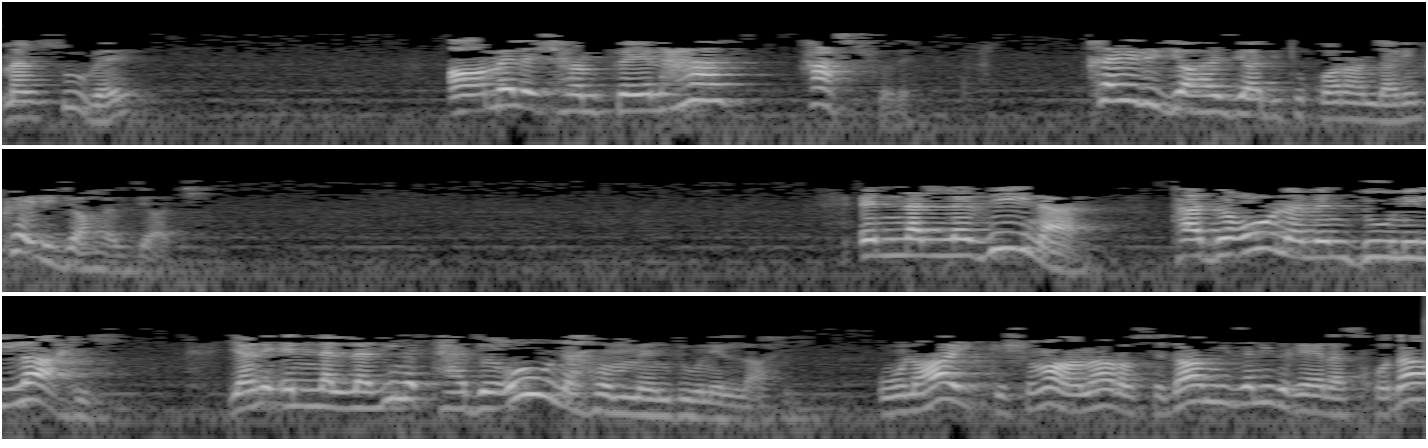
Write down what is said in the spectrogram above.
منصوبه عاملش هم فعل هست هست شده. خیلی جاه زیادی تو قرآن داریم خیلی جاه زیادی. ان الذين تدعون من دون الله. یعنی ان الذين تدعونهم من دون الله. اونهایی که شما آنها را صدا می‌زنید غیر از خدا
